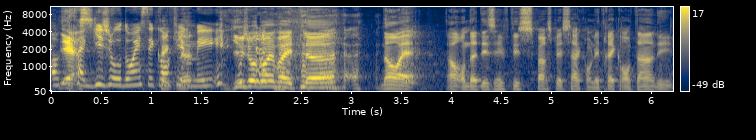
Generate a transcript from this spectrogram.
OK, yes. fait que Guy Jodoin, c'est là, confirmé. Guy Jourdouin va être là. Non, ouais. Alors, on a des invités super spéciaux qu'on est très contents. Les,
